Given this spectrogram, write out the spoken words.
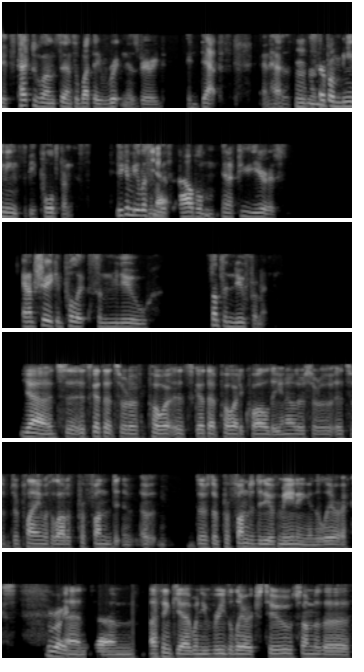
it's technical in the sense of what they've written is very in depth and has Mhm. several meanings to be pulled from this. You can be listening Yeah. to this album in a few years, and I'm sure you can pull it some new, something new from it. Yeah, it's it's got that sort of poet. It's got that poetic quality. You know, there's sort of it's they're playing with a lot of profund. Uh, there's a profundity of meaning in the lyrics, Right. and um, I think yeah, when you read the lyrics too, some of the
